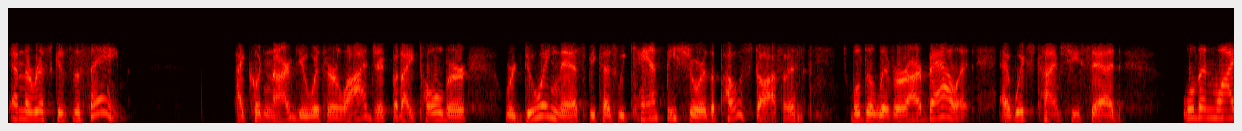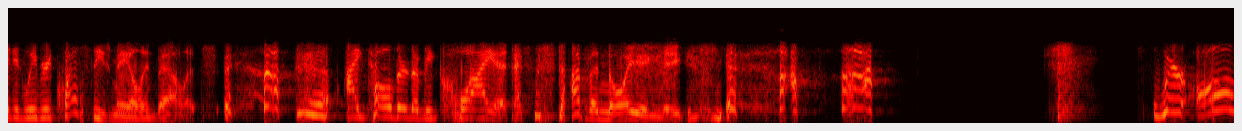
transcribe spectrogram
and the risk is the same. I couldn't argue with her logic, but I told her we're doing this because we can't be sure the post office will deliver our ballot. At which time she said, Well, then why did we request these mail in ballots? I told her to be quiet and stop annoying me. We're all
